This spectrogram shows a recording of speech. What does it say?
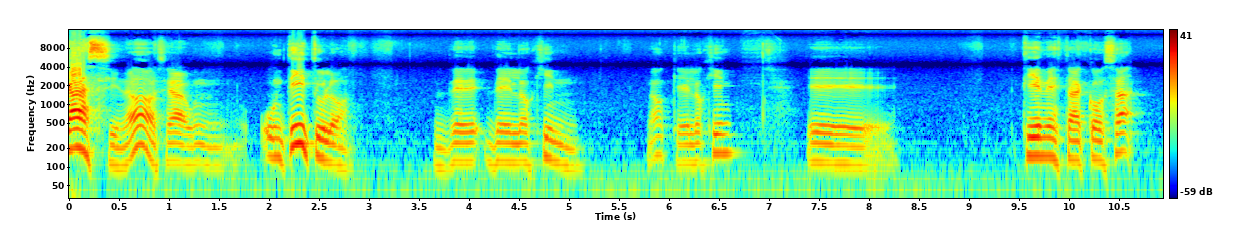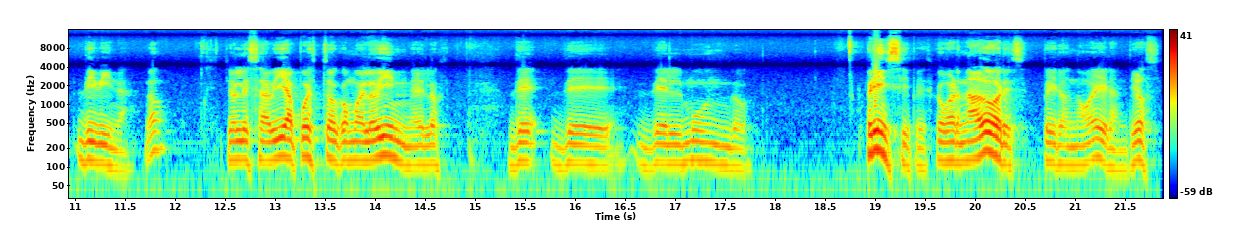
casi, ¿no? O sea, un, título de, Elohim, ¿no? Que Elohim eh, tiene esta cosa divina. ¿no? Yo les había puesto como Elohim de, del mundo, príncipes, gobernadores, pero no eran Dios,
